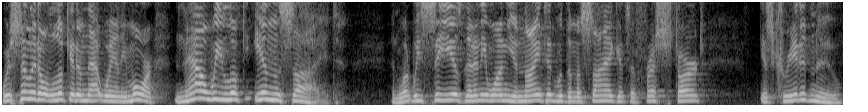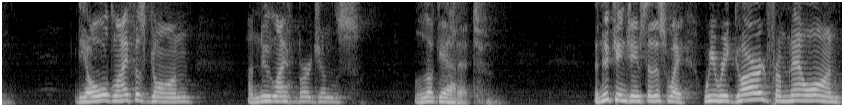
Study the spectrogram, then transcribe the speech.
We certainly don't look at him that way anymore. Now we look inside. And what we see is that anyone united with the Messiah gets a fresh start, is created new. The old life is gone, a new life burgeons. Look at it. The New King James said this way We regard from now on,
